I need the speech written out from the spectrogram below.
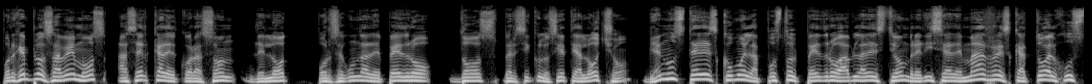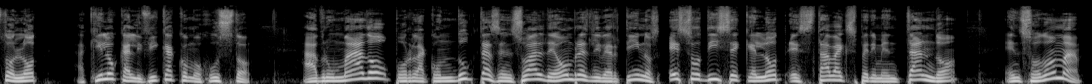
Por ejemplo, sabemos acerca del corazón de Lot por segunda de Pedro 2, versículos 7 al 8. Vean ustedes cómo el apóstol Pedro habla de este hombre. Dice, además rescató al justo Lot. Aquí lo califica como justo abrumado por la conducta sensual de hombres libertinos. Eso dice que Lot estaba experimentando en Sodoma.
